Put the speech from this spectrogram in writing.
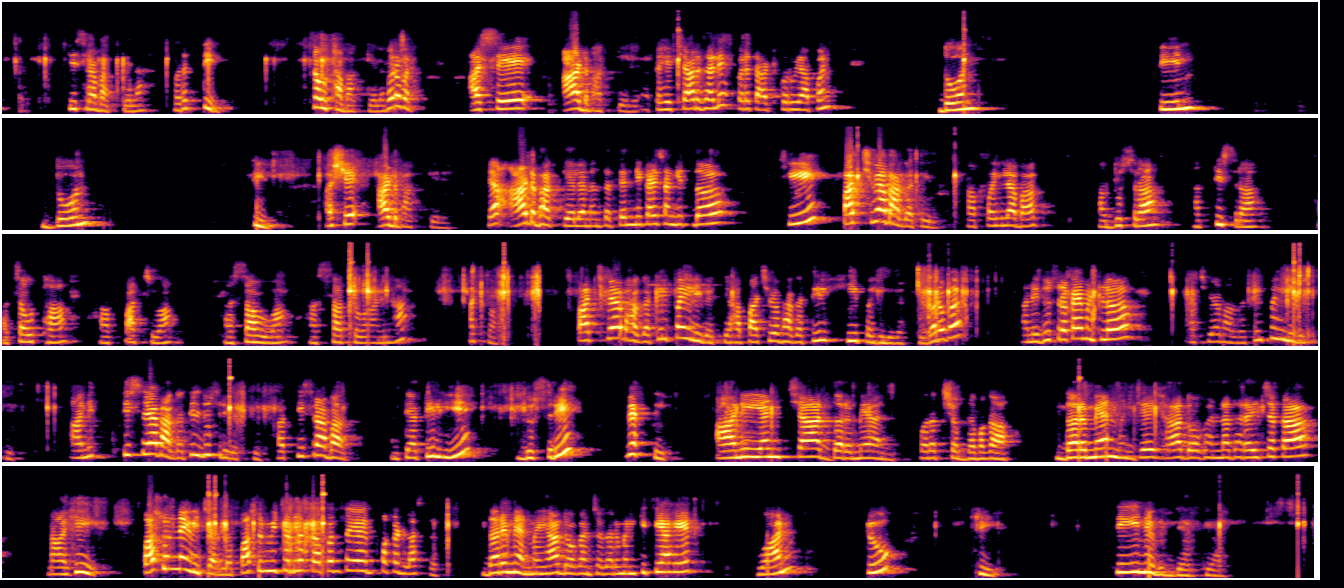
तिसरा भाग केला. परत तीन. चौथा भाग केला. बरोबर? असे आठ भाग केले. आता हे चार झाले. परत आठ करूया आपण. दोन तीन दोन तीन. असे आठ भाग केले. या आठ भाग केल्यानंतर त्यांनी काय सांगितलं? की पाचव्या भागातील हा पहिला भाग हा दुसरा हा तिसरा हा चौथा हा पाचवा हा सहावा हा सातवा आणि हा आठवा. पाचव्या भागातील पहिली व्यक्ती हा पाचव्या भागातील ही पहिली व्यक्ती बरोबर? आणि दुसरं काय म्हटलं? पाचव्या भागातील पहिली व्यक्ती. आणि तिसऱ्या भागातील दुसरी व्यक्ती हा तिसरा भाग. आणि त्यातील ही दुसरी व्यक्ती. आणि यांच्या दरम्यान परत शब्द बघा. दरम्यान म्हणजे ह्या दोघांना धरायचं का? नाही. पासून नाही विचारलं. पासून विचारलं का आपण ते पकडलं असतं. दरम्यान मग ह्या दोघांच्या दरम्यान किती आहेत? वन टू थ्री तीन विद्यार्थी आहेत.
